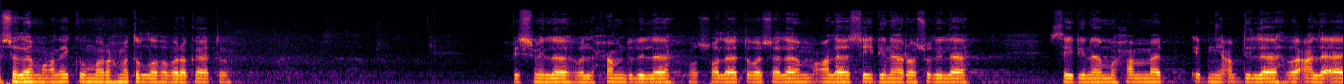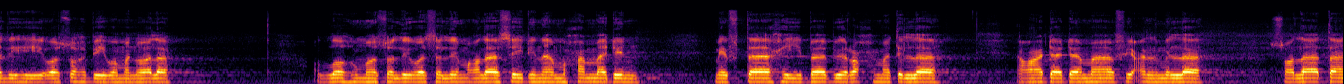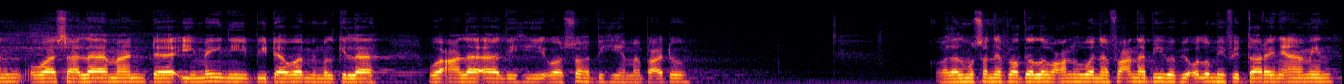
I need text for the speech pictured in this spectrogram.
Assalamualaikum warahmatullahi wabarakatuh Bismillah walhamdulillah Wassalatu wassalam ala Sayyidina Rasulillah Sayyidina Muhammad ibni Abdullah Wa ala alihi wa sahbihi wa man wala Allahumma salli wa sallim ala Sayyidina Muhammadin Miftahi babi rahmatillah Adada ma fi ilmillah salatan wa salaman daimaini bidawami mulkillah wa ala alihi wa sahbihi amma ba'du. Qala al-musannif radhiyallahu anhu wa nafa'na bihi wa bi ulumi fid dharain amin.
